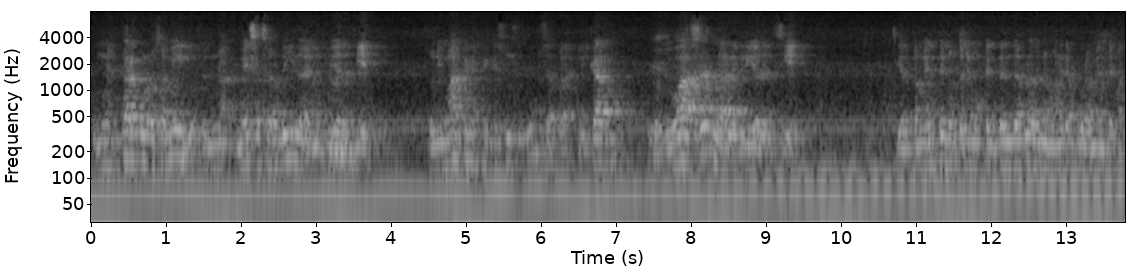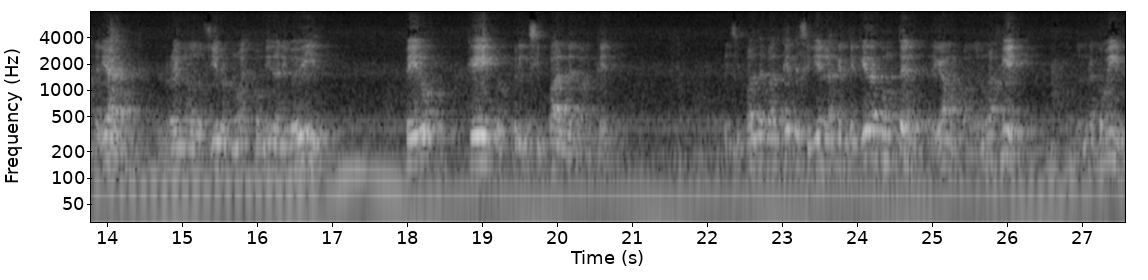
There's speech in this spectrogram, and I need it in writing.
como un estar con los amigos en una mesa servida en un día de fiesta. Son imágenes que Jesús usa para explicarnos lo que va a ser la alegría del cielo. Ciertamente no tenemos que entenderla de una manera puramente material. El reino de los cielos no es comida ni bebida. Pero, ¿qué es lo principal del banquete? Lo principal del banquete, si bien la gente queda contenta, digamos, cuando en una fiesta, cuando en una comida,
